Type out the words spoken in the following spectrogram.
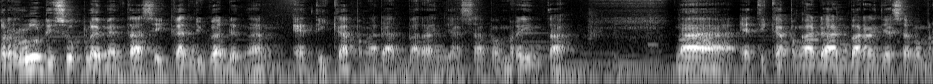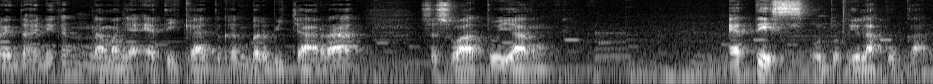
perlu disuplementasikan juga dengan etika pengadaan barang jasa pemerintah. Nah, etika pengadaan barang jasa pemerintah ini kan namanya etika itu kan berbicara sesuatu yang etis untuk dilakukan,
